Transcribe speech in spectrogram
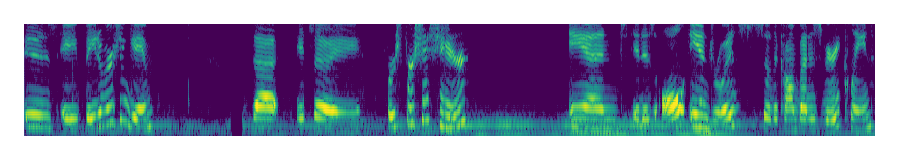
is a beta version game that it's a first person shooter and it is all androids, so the combat is very clean.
